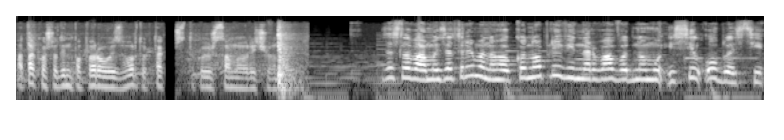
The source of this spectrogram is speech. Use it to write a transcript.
а також один паперовий згорток, такою ж самою речовиною. За словами затриманого, коноплі він нарвав в одному із сіл області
